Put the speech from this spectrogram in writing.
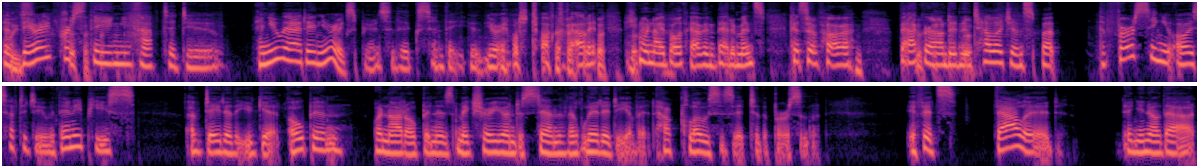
The Please. very first thing you have to do and you add in your experience to the extent that you, are able to talk about it. you and I both have impediments because of our background and intelligence. But the first thing you always have to do with any piece of data that you get, open or not open, is make sure you understand the validity of it. How close is it to the person? If it's valid, then you know that,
